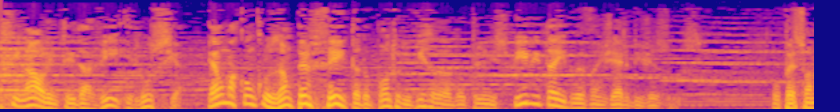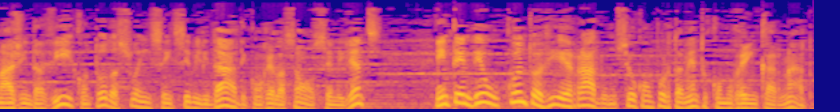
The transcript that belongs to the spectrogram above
Diálogo final entre Davi e Lúcia é uma conclusão perfeita do ponto de vista da doutrina espírita e do Evangelho de Jesus. O personagem Davi, com toda a sua insensibilidade com relação aos semelhantes, entendeu o quanto havia errado no seu comportamento como reencarnado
